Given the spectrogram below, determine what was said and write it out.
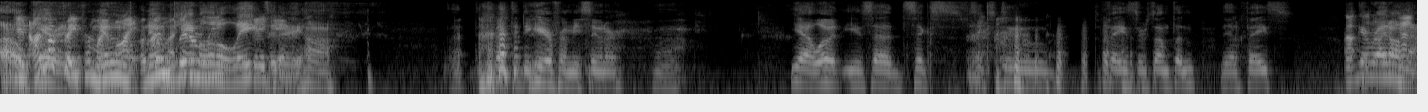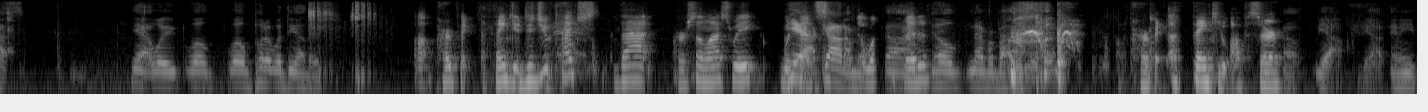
Oh, And I'm afraid for my noon- life. Noon I'm came a little late shaking. today, huh? I expected to hear from you sooner. Uh, yeah, what you said six six two face or something. They had a face. Uh, Get right on that. Yeah, we we'll we'll put it with the others. Uh, perfect. Thank you. Did you catch that person last week? With yeah, that, got him. Uh, he'll never bother you. Perfect. Uh, thank you, officer. Oh, yeah, yeah. Any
